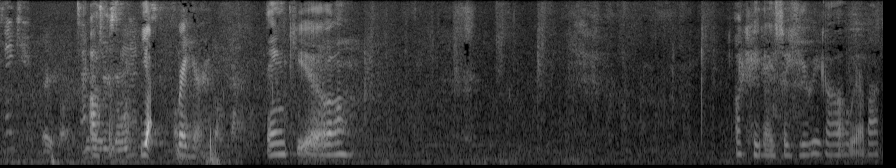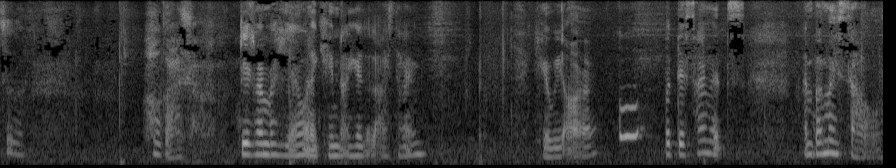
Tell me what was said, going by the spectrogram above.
Thank you. There you go. You know where you're Awesome. Yeah, right here. Thank you. Okay, guys, so here we go. We're about to. Oh, gosh. Do you guys remember here when I came down here the last time? Here we are. Oh, but this time it's. I'm by myself,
